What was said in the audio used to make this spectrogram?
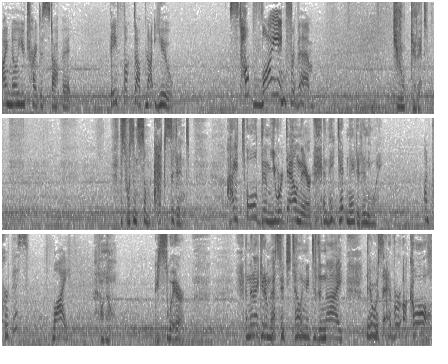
I know you tried to stop it. They fucked up, not you. Stop lying for them! You don't get it. This wasn't some accident. I told them you were down there, and they detonated anyway. On purpose? Why? I don't know. I swear. And then I get a message telling me to deny there was ever a call.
